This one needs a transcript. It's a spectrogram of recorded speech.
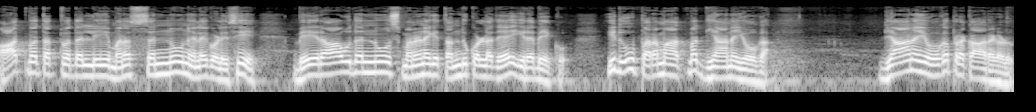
ಆತ್ಮತತ್ವದಲ್ಲಿ ಮನಸ್ಸನ್ನೂ ನೆಲೆಗೊಳಿಸಿ ಬೇರಾವುದನ್ನೂ ಸ್ಮರಣೆಗೆ ತಂದುಕೊಳ್ಳದೇ ಇರಬೇಕು. ಇದು ಪರಮಾತ್ಮ ಧ್ಯಾನಯೋಗ. ಧ್ಯಾನಯೋಗ ಪ್ರಕಾರಗಳು.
